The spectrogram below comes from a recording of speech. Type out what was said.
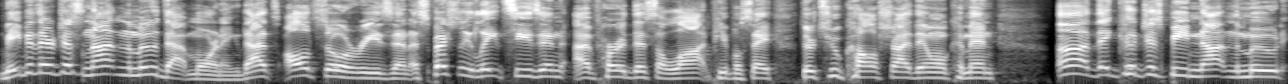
maybe they're just not in the mood that morning. That's also a reason, especially late season. I've heard this a lot. People say they're too call shy, they won't come in. Uh, they could just be not in the mood,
